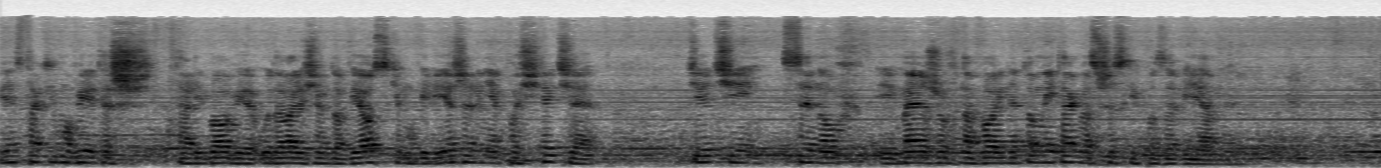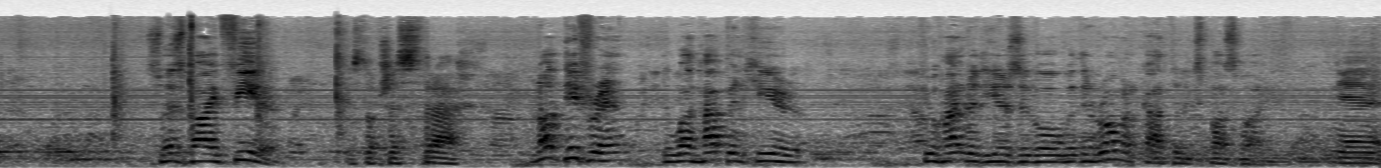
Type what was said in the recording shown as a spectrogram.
Więc tak jak mówili też talibowie, udawali się do wioski, mówili, jeżeli nie poświecie dzieci, synów i mężów na wojnę, to my i tak was wszystkich pozabijamy. So it's by fear. Jest to przez strach. Not different to what happened here a few hundred years ago with the Roman Catholics passed by. Nie,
